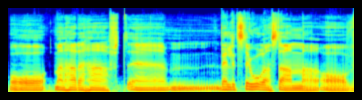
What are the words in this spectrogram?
Och Man hade haft eh, väldigt stora stammar av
